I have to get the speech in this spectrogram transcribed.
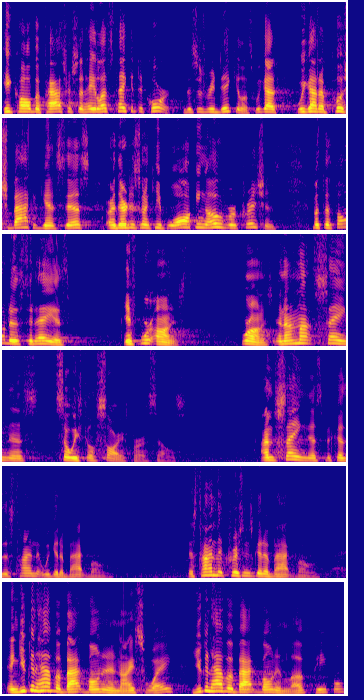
he called the pastor and said, Hey, let's take it to court. This is ridiculous. We got, we got to push back against this, or they're just going to keep walking over Christians. But the thought is today is if we're honest, we're honest, and I'm not saying this so we feel sorry for ourselves. I'm saying this because it's time that we get a backbone. It's time that Christians get a backbone. And you can have a backbone in a nice way. You can have a backbone and love people.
